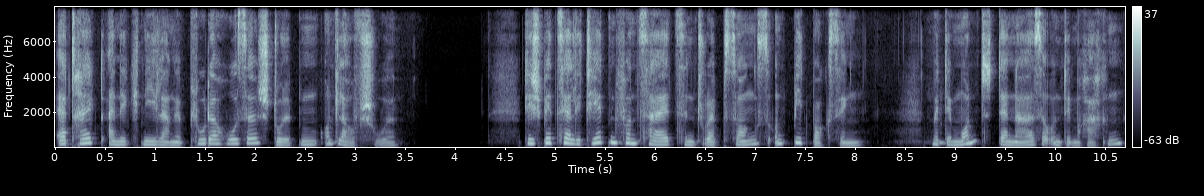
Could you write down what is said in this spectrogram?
Er trägt eine knielange Pluderhose, Stulpen und Laufschuhe. Die Spezialitäten von Zeit sind Rap-Songs und Beatboxing. Mit dem Mund, der Nase und dem Rachen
